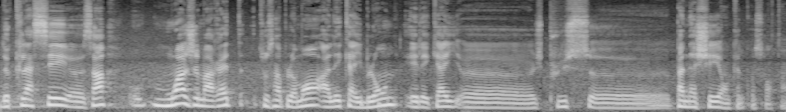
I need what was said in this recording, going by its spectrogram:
de classer euh, ça. Moi, je m'arrête tout simplement à l'écaille blonde et l'écaille euh, plus panachée en quelque sorte, hein,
